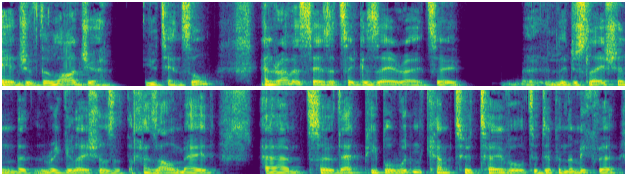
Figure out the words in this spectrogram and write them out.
edge of the larger utensil. And Rava says it's a gezerah, it's a legislation that regulations that the Chazal made um, so that people wouldn't come to tovel to dip in the mikveh,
